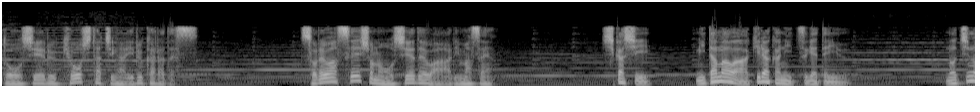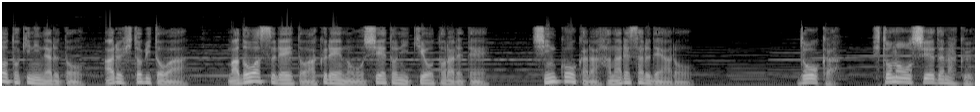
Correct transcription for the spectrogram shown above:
と教える教師たちがいるからです。それは聖書の教えではありません。しかし、御霊は明らかに告げて言う。後の時になると、ある人々は、惑わす霊と悪霊の教えとに気を取られて、信仰から離れ去るであろう。どうか、人の教えでなく、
